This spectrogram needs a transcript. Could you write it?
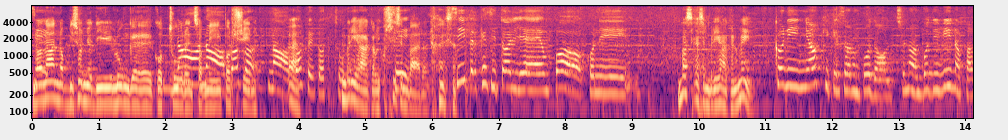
non hanno bisogno di lunghe cotture, No, insomma, no, i porcini. poco- no, Eh, poche cotture. Imbriacali, così Sì. si imparano. Sì, perché si toglie un po' con i, Basta che si imbriacano, me. Con i gnocchi che sono un po' dolci, no? Un po' di vino fa-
